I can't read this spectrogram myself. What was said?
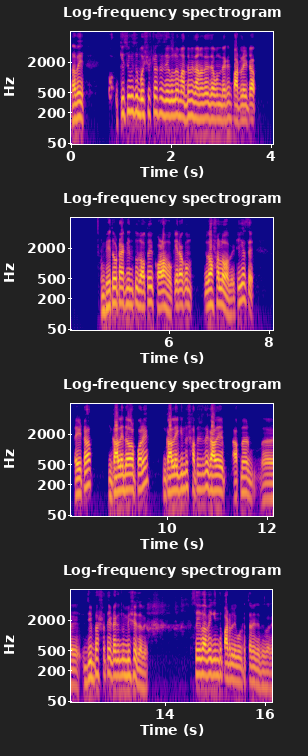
তবে কিছু কিছু বৈশিষ্ট্য আছে যেগুলোর মাধ্যমে জানা যায়। যেমন দেখেন, পাটালিটা ভেতরটা কিন্তু যতই কড়া হোক, এরকম রসালো হবে ঠিক আছে? এটা গালে দেওয়ার পরে গালে কিন্তু সাথে সাথে গালে আপনার আহ, জিহ্বার সাথে এটা কিন্তু মিশে যাবে। সেইভাবে কিন্তু পাটালি গোলটা চালিয়ে যেতে পারে।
